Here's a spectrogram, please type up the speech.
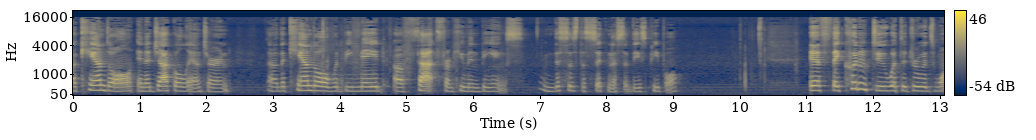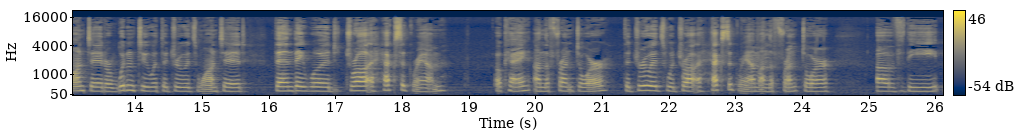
a candle in a jack o' lantern uh, the candle would be made of fat from human beings. And this is the sickness of these people. If they couldn't do what the Druids wanted or wouldn't do what the Druids wanted, then they would draw a hexagram, okay, on the front door. The Druids would draw a hexagram on the front door of the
